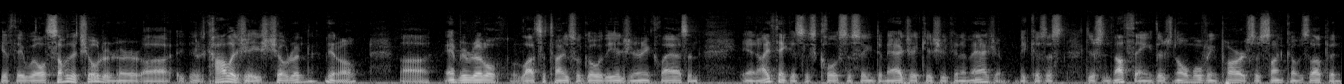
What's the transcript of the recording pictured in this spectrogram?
if they will. Some of the children are uh, college age children, you know. Uh, Riddle, lots of times will go to the engineering class, and, and I think it's as closest thing to magic as you can imagine because there's nothing, there's no moving parts. The sun comes up and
